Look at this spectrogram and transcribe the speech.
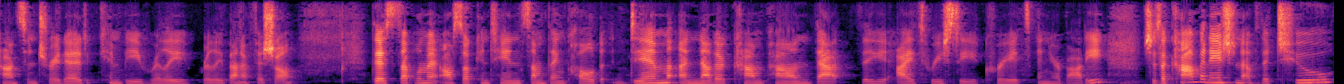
concentrated can be really, really beneficial. This supplement also contains something called DIM, another compound that the I3C creates in your body. So, the combination of the two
